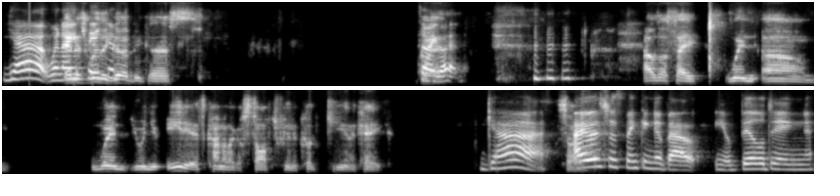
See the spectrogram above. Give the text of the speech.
Yeah. When and I it's think really of, good because sorry, Go go ahead. I was gonna say when um when you when you eat it, it's kind of like a soft between a cookie and a cake. yeah. So I was just thinking about, you know, building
